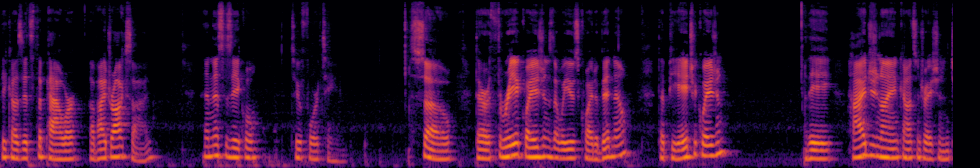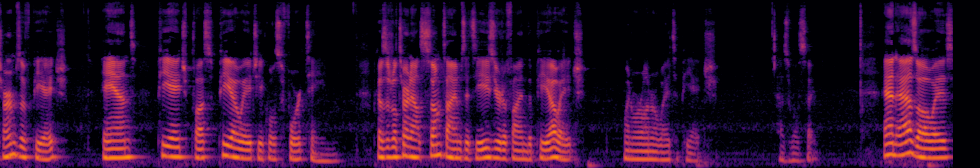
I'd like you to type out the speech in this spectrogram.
because it's the power of hydroxide, and this is equal to 14. So there are three equations that we use quite a bit now. The pH equation, the hydrogen ion concentration in terms of pH, and pH plus POH equals 14. Because it'll turn out sometimes it's easier to find the POH when we're on our way to pH, as we'll see. And as always,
